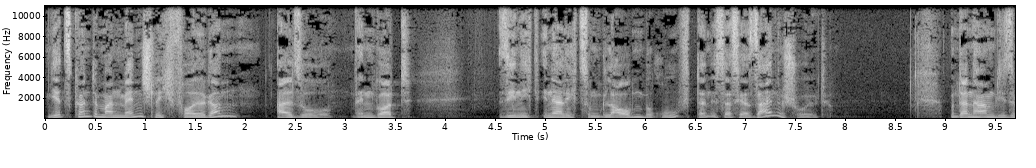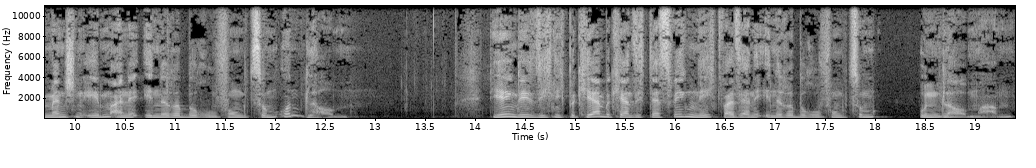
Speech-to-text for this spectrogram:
Jetzt könnte man menschlich folgern, also wenn Gott sie nicht innerlich zum Glauben beruft, dann ist das ja seine Schuld. Und dann haben diese Menschen eben eine innere Berufung zum Unglauben. Diejenigen, die sich nicht bekehren, bekehren sich deswegen nicht, weil sie eine innere Berufung zum Unglauben haben.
